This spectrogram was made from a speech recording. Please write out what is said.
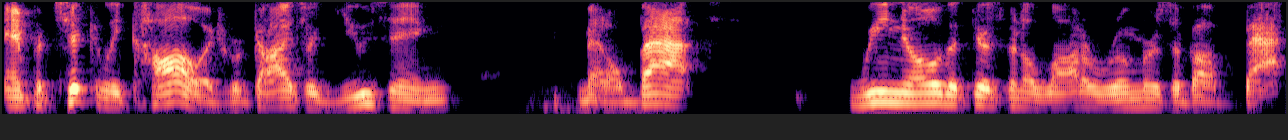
and particularly college, where guys are using metal bats. We know that there's been a lot of rumors about bat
